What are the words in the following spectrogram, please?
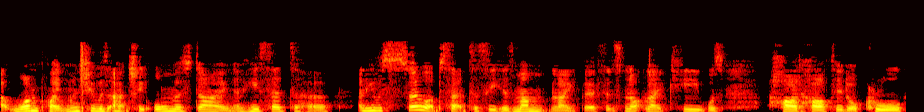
at one point when she was actually almost dying and he said to her, and he was so upset to see his mum like this. It's not like he was hard hearted or cruel.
